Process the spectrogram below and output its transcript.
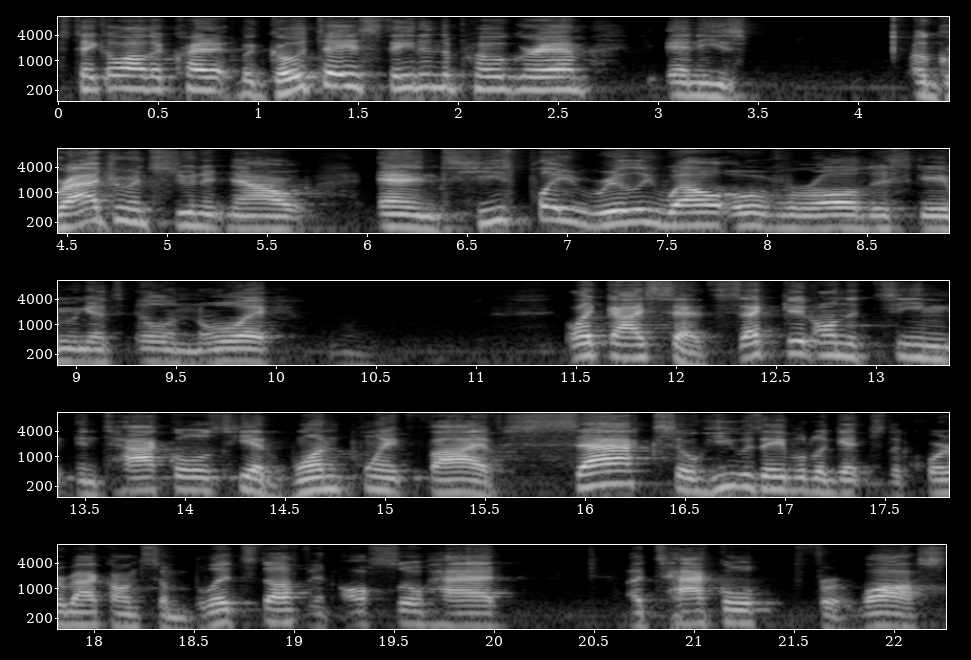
to take a lot of the credit. But Gotay has stayed in the program, and he's a graduate student now and he's played really well overall this game against Illinois. Like I said, second on the team in tackles. He had 1.5 sacks, so he was able to get to the quarterback on some blitz stuff and also had a tackle for loss.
